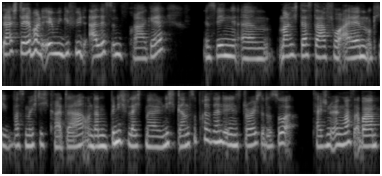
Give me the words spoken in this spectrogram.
da stellt man irgendwie gefühlt alles in Frage. Deswegen ähm, mache ich das da vor allem, okay, was möchte ich gerade da? Und dann bin ich vielleicht mal nicht ganz so präsent in den Stories oder so, zeichne irgendwas, aber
